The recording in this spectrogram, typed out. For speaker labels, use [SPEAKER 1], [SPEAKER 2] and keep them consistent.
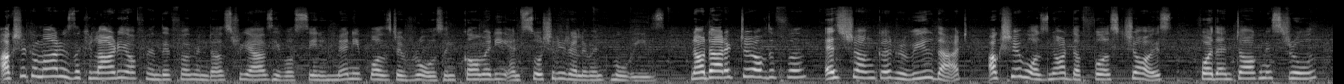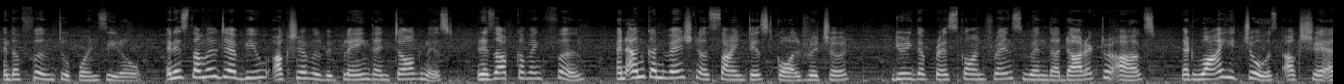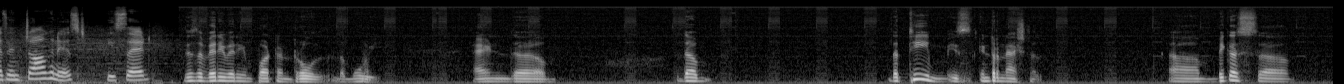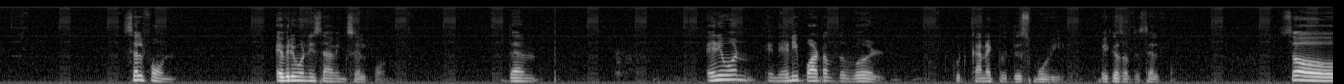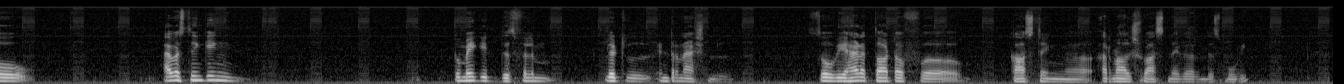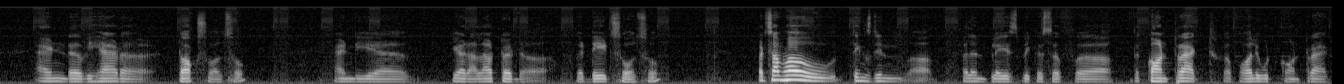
[SPEAKER 1] Akshay Kumar is the khiladi of Hindi film industry as he was seen in many positive roles in comedy and socially relevant movies. Now director of the film, S. Shankar revealed that Akshay was not the first choice for the antagonist role in the film 2.0. In his Tamil debut, Akshay will be playing the antagonist in his upcoming film, an unconventional scientist called Richard. During the press conference, when the director asked that why he chose Akshay as antagonist, he said,
[SPEAKER 2] this is a very very important role in the movie. And uh, the the theme is international. Um, because uh, cell phone everyone is having cell phone. Then anyone in any part of the world could connect with this movie because of the cell phone. So i was thinking to make it this film little international. So we had a thought of uh, casting uh, Arnold Schwarzenegger in this movie, and uh, we had uh, talks also, and he, uh, he had allotted uh, the dates also, but somehow things didn't fell in place because of the contract of Hollywood contract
